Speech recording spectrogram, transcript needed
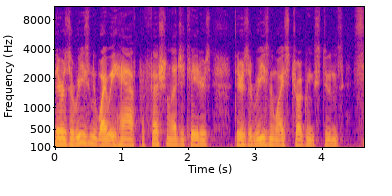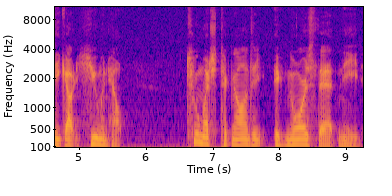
There is a reason why we have professional educators. There's a reason why struggling students seek out human help. Too much technology ignores that need.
